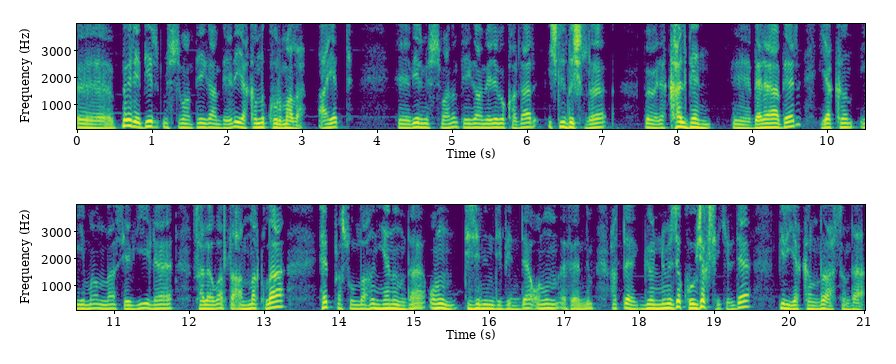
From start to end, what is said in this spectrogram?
e, böyle bir Müslüman peygamberiyle yakınlık kurmalı. Ayet e, bir Müslümanın peygamberi bu kadar içli dışlı böyle kalben e, beraber yakın imanla, sevgiyle, salavatla anmakla hep Resulullah'ın yanında, onun dizinin dibinde, onun efendim hatta gönlümüze koyacak şekilde bir yakınlığı aslında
